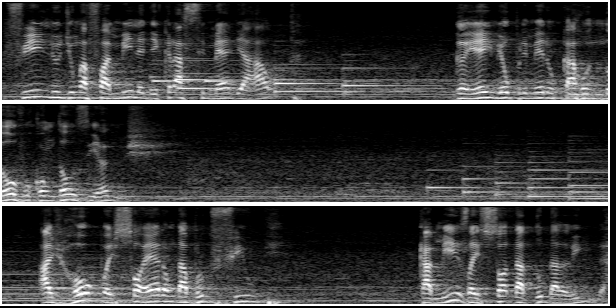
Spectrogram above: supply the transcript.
Filho de uma família de classe média alta, ganhei meu primeiro carro novo com 12 anos. As roupas só eram da Brookfield camisas só da Duda Linda.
